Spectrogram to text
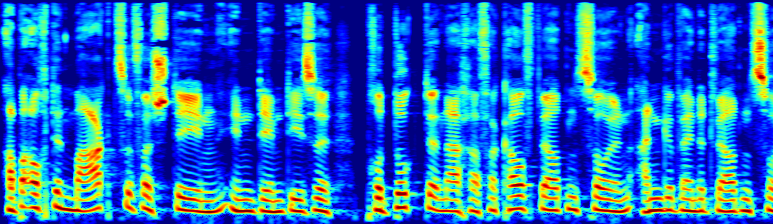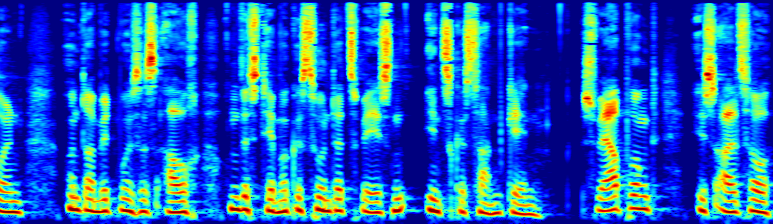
aber auch den Markt zu verstehen, in dem diese Produkte nachher verkauft werden sollen, angewendet werden sollen. Und damit muss es auch um das Thema Gesundheitswesen insgesamt gehen. Schwerpunkt ist also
